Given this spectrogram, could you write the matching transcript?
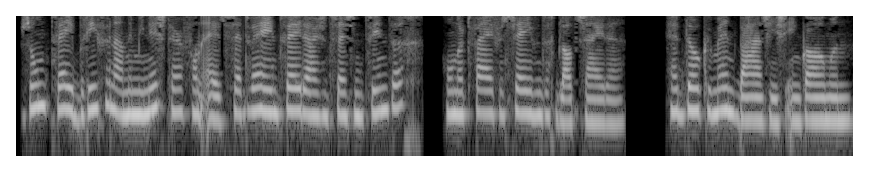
zond twee brieven aan de minister van EZW in 2026, 175 bladzijden. Het document Basisinkomen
